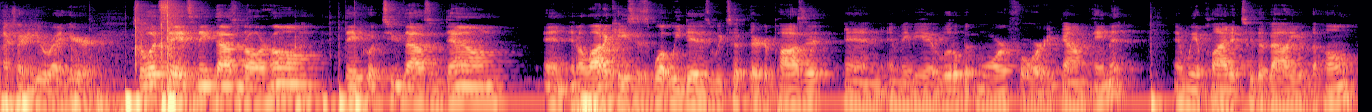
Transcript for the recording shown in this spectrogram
I can do it right here. So let's say it's an $8,000 home. They put 2000 down. And in a lot of cases, what we did is we took their deposit and, and maybe a little bit more for a down payment and we applied it to the value of the home.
